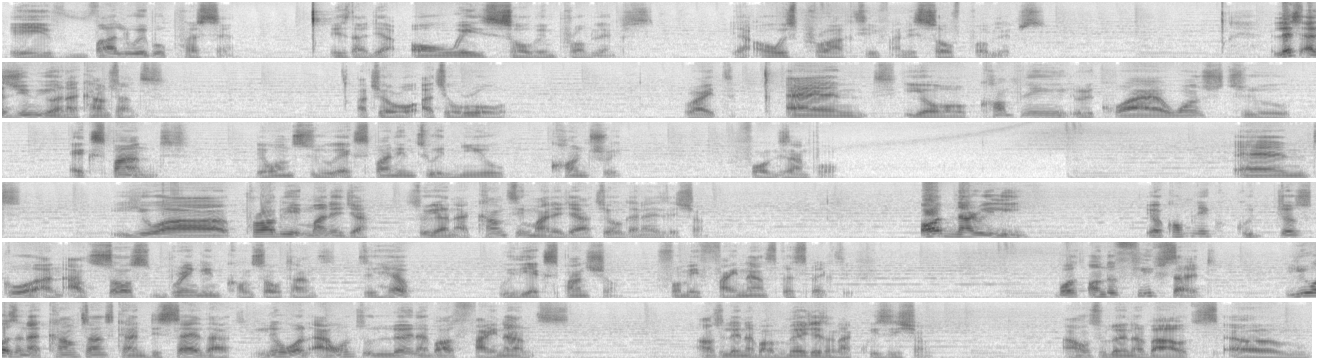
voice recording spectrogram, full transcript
a valuable person is that they are always solving problems. They are always proactive and they solve problems. let's assume you're an accountant at your at your role, right? And your company require wants to expand. They want to expand into a new country, for example. And you are probably a manager, so you're an accounting manager at your organization. Ordinarily, your company could just go and outsource bringing consultants to help with the expansion from a finance perspective. But on the flip side, you as an accountant can decide that, you know what, I want to learn about finance. I want to learn about mergers and acquisition. I want to learn about um,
